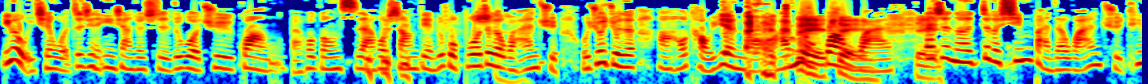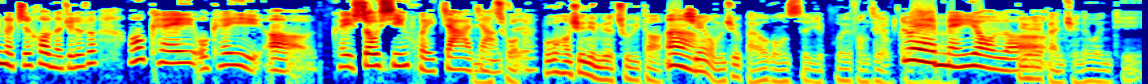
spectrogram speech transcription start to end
因为我以前我之前的印象就是，如果去逛百货公司啊 或商店，如果播这个晚安曲，我就会觉得啊，好讨厌哦，还没有逛完。但是呢，这个新版的晚安曲听了之后呢，觉得说 OK，我可以呃可以收心回家这样子。。不过黄轩，你有没有注意到？嗯现在我们去百货公司也不会放这首歌，对，没有了，因为版权的问题。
